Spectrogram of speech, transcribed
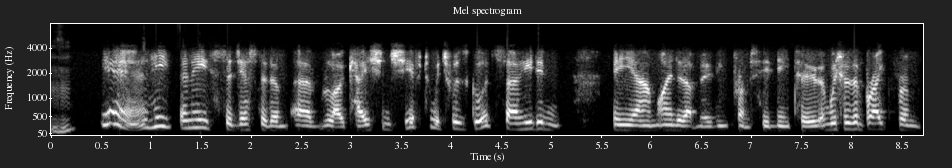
Mm-hmm. Yeah, and he and he suggested a, a, location shift, which was good. So he didn't. He um, I ended up moving from Sydney to, which was a break from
